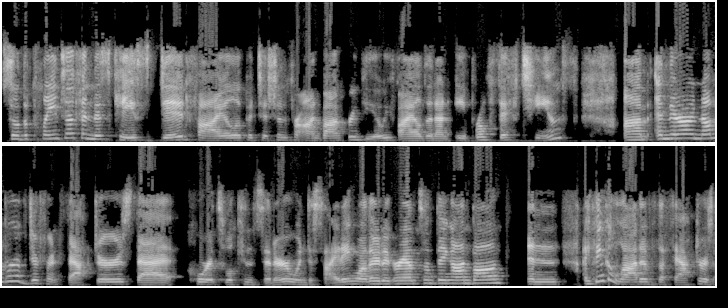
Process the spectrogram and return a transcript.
So the plaintiff in this case did file a petition for en banc review. He filed it on April 15th. Um, and there are a number of different factors that courts will consider when deciding whether to grant something en banc. And I think a lot of the factors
